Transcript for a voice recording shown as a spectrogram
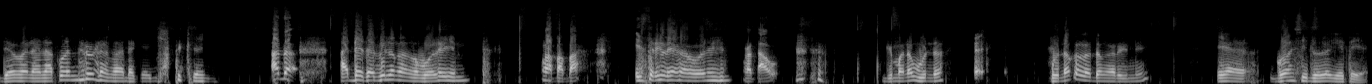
Zaman anak lu ntar udah nggak ada kayak gitu kayaknya. Ada. Ada tapi lu nggak ngebolehin. Nggak apa-apa. Istri lu yang nggak bolehin nggak tahu. Gimana bunda? Bunda kalau dengar ini? Ya gua sih dulu gitu ya.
